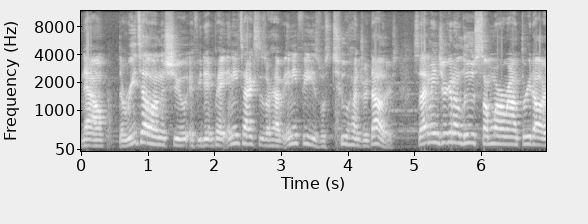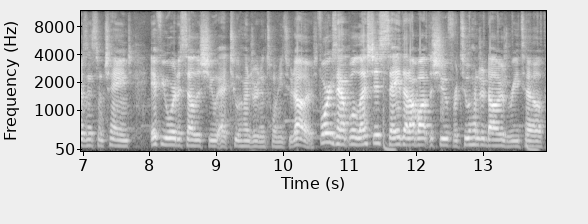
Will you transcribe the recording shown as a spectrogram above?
Now, the retail on the shoe, if you didn't pay any taxes or have any fees, was $200. So that means you're gonna lose somewhere around $3 and some change if you were to sell the shoe at $222. For example, let's just say that I bought the shoe for $200 retail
